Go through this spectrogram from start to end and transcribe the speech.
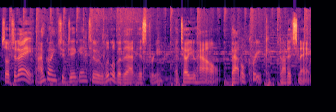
So today, I'm going to dig into a little bit of that history and tell you how Battle Creek got its name.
